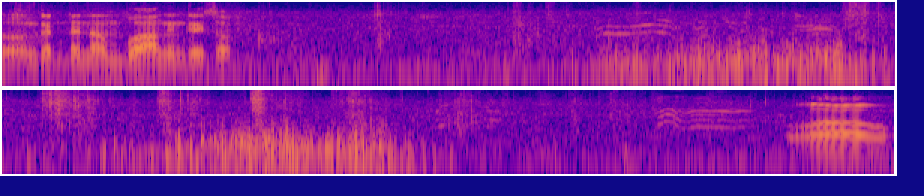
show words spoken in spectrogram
So ang ganda ng buhangin guys oh Wow.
